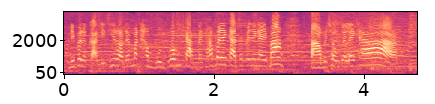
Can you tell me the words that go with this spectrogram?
วันนี้เป็นโอกาสดีที่เราได้มาทำบุญร่วมกันนะคะบรรยากาศจะเป็นยังไงบ้าง ตามไปชมกันเลยค่ะ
